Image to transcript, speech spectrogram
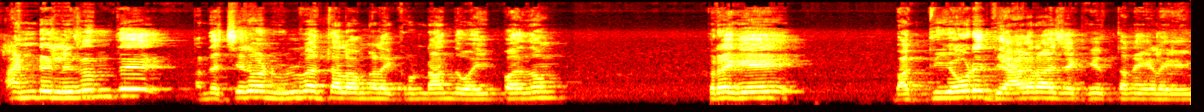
அன்றிலிருந்து அந்த சிறுவன் உள்வத்தலவங்களை கொண்டாந்து வைப்பதும் பிறகு பக்தியோடு தியாகராஜ கீர்த்தனைகளை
